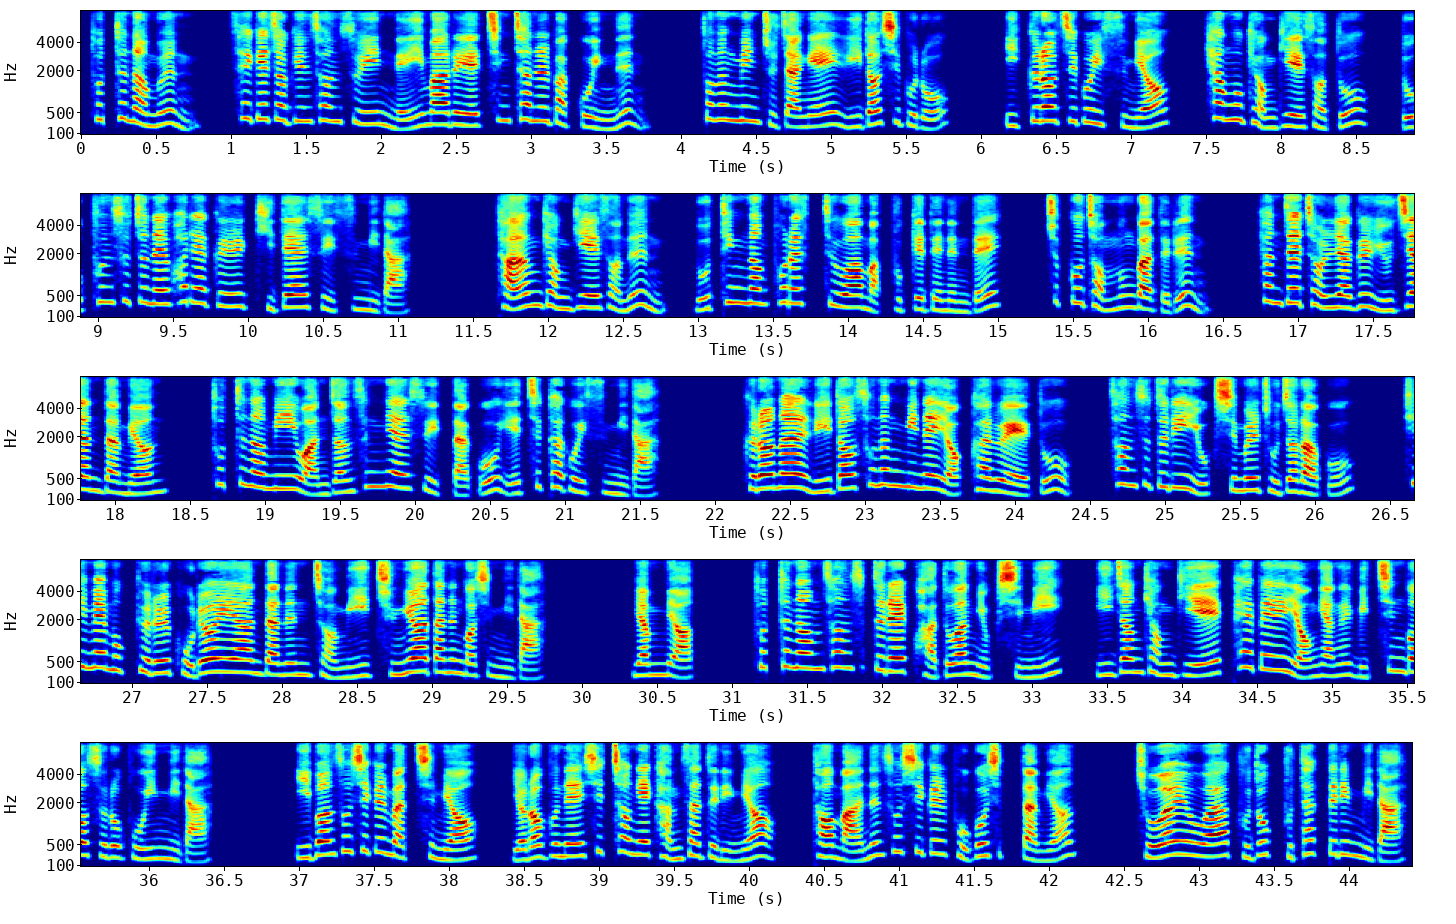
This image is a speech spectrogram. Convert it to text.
토트넘은 세계적인 선수인 네이마르의 칭찬을 받고 있는 손흥민 주장의 리더십으로 이끌어지고 있으며 향후 경기에서도 높은 수준의 활약을 기대할 수 있습니다. 다음 경기에서는 노팅넘 포레스트와 맞붙게 되는데 축구 전문가들은 현재 전략을 유지한다면 토트넘이 완전 승리할 수 있다고 예측하고 있습니다. 그러나 리더 손흥민의 역할 외에도 선수들이 욕심을 조절하고 팀의 목표를 고려해야 한다는 점이 중요하다는 것입니다. 몇몇 토트넘 선수들의 과도한 욕심이 이전 경기에 패배에 영향을 미친 것으로 보입니다. 이번 소식을 마치며 여러분의 시청에 감사드리며 더 많은 소식을 보고 싶다면 좋아요와 구독 부탁드립니다.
